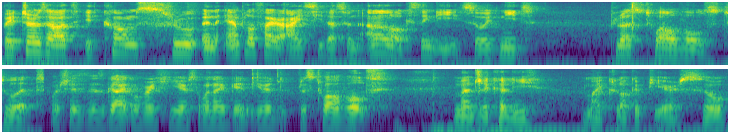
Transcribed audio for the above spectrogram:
but it turns out it comes through an amplifier IC that's an analog thingy so it needs plus 12 volts to it which is this guy over here so when I get even plus 12 volts magically my clock appears so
